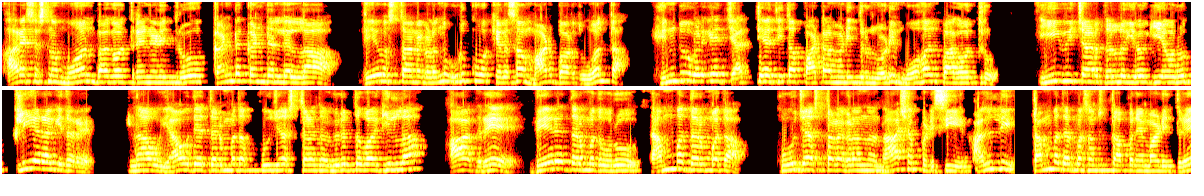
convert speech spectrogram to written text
ಆರ್ ಎಸ್ ಎಸ್ನ ಮೋಹನ್ ಭಾಗವತ್ ಏನ್ ಹೇಳಿದ್ರು? ಕಂಡ ಕಂಡಲ್ಲೆಲ್ಲ ದೇವಸ್ಥಾನಗಳನ್ನು ಹುಡುಕುವ ಕೆಲಸ ಮಾಡಬಾರ್ದು ಅಂತ. ಹಿಂದೂಗಳಿಗೆ ಜಾತ್ಯತೀತ ಪಾಠ ಮಾಡಿದ್ರು ನೋಡಿ ಮೋಹನ್ ಭಾಗವತ್ರು. ಈ ವಿಚಾರದಲ್ಲೂ ಯೋಗಿಯವರು ಕ್ಲಿಯರ್ ಆಗಿದ್ದಾರೆ. ನಾವು ಯಾವುದೇ ಧರ್ಮದ ಪೂಜಾ ಸ್ಥಳದ ವಿರುದ್ಧವಾಗಿಲ್ಲ. ಆದ್ರೆ ಬೇರೆ ಧರ್ಮದವರು ನಮ್ಮ ಧರ್ಮದ ಪೂಜಾ ಸ್ಥಳಗಳನ್ನ ನಾಶಪಡಿಸಿ ಅಲ್ಲಿ ತಮ್ಮ ಧರ್ಮ ಸಂಸ್ಥಾಪನೆ ಮಾಡಿದ್ರೆ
